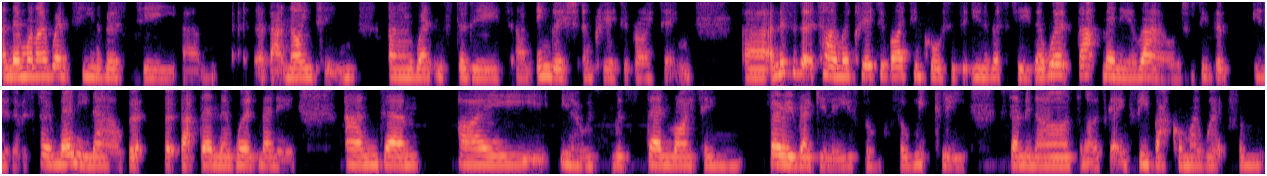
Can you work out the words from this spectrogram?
and then when i went to university um, about 19 and i went and studied um, english and creative writing. Uh, and this is at a time when creative writing courses at university there weren't that many around. See the you know there are so many now but but back then there weren't many. And um, I, you know, was was then writing very regularly for, for weekly seminars and I was getting feedback on my work from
